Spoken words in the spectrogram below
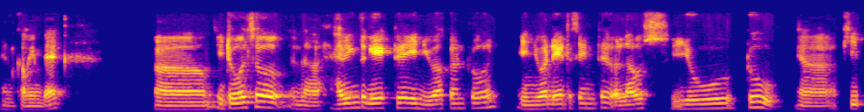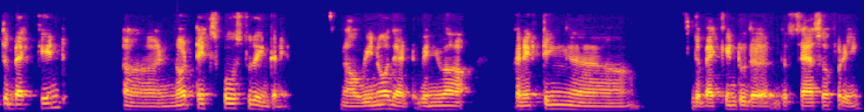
and coming back. Um, it also having the gateway in your control in your data center allows you to uh, keep the backend uh, not exposed to the internet. Now we know that when you are connecting uh, the backend to the the SaaS offering,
